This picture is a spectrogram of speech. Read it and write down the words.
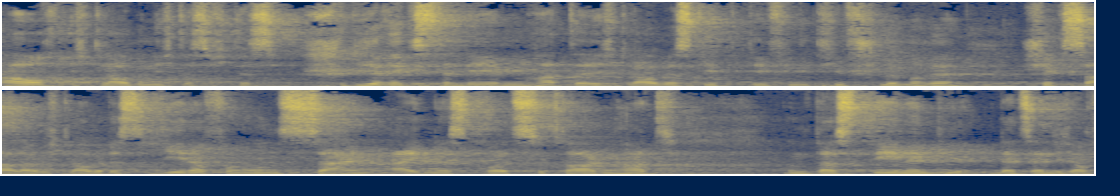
auch. Ich glaube nicht, dass ich das schwierigste Leben hatte. Ich glaube, es gibt definitiv schlimmere Schicksale, aber ich glaube, dass jeder von uns sein eigenes Kreuz zu tragen hat und dass denen, die letztendlich auch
